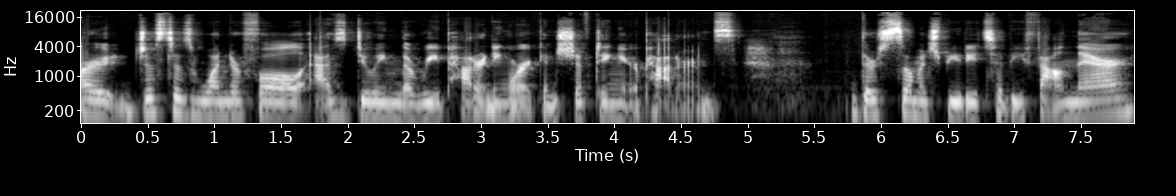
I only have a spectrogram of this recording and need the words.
are just as wonderful as doing the repatterning work and shifting your patterns. There's so much beauty to be found there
